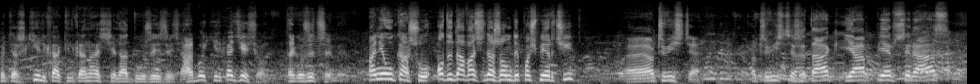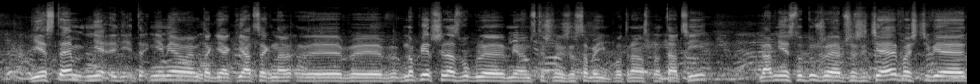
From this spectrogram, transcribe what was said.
chociaż kilka, kilkanaście lat dłużej żyć, albo kilkadziesiąt. Tego życzymy. Panie Łukaszu, oddawać narządy po śmierci? E, oczywiście, oczywiście, że tak. Ja pierwszy raz jestem, nie, nie, nie miałem tak jak Jacek, na, e, no pierwszy raz w ogóle miałem styczność z osobami po transplantacji. Dla mnie jest to duże przeżycie. Właściwie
